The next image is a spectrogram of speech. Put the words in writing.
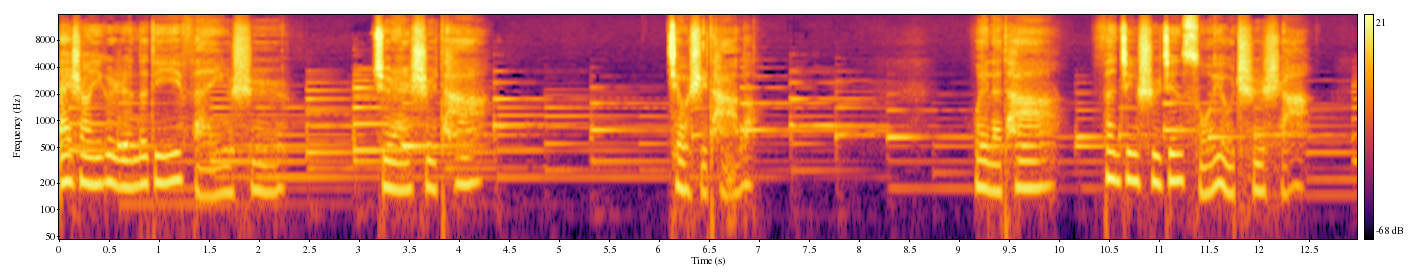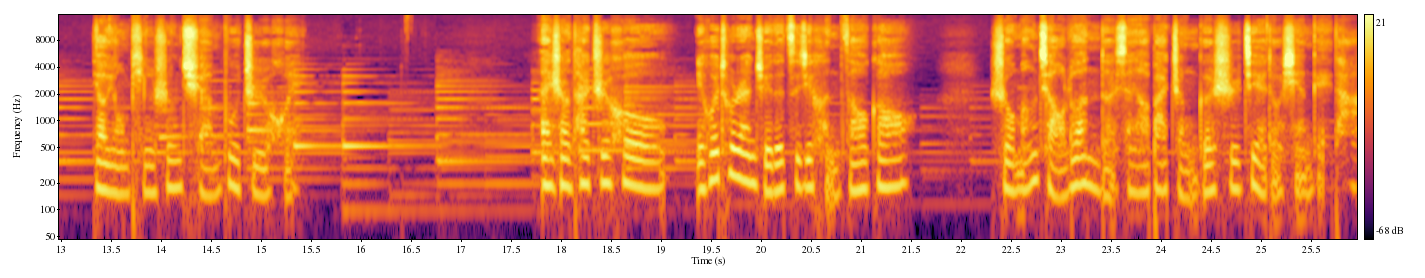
爱上一个人的第一反应是，居然是他，就是他了。为了他，犯尽世间所有痴傻，调用平生全部智慧。爱上他之后。你会突然觉得自己很糟糕，手忙脚乱的想要把整个世界都献给他。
